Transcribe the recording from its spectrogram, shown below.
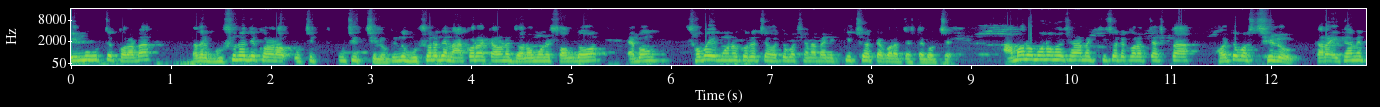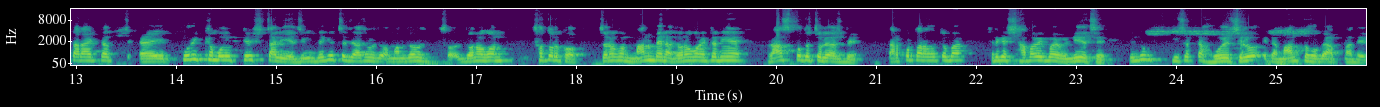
এই মুহূর্তে করাটা, তাদের ঘোষণা দিয়ে করাটা উচিত উচিত ছিল। কিন্তু ঘোষণা দিয়ে না করার কারণে জনমনে সন্দেহ এবং সবাই মনে করেছে হয়তো বা সেনাবাহিনী কিছু একটা করার চেষ্টা করছে। আমারও মনে হয় সেনাবাহিনী কিছু একটা করার চেষ্টা হয়তো বা ছিল, কারণ এখানে তারা একটা পরীক্ষামূলক টেস্ট চালিয়ে যে দেখেছে যে আসলে মানে জনগণ সতর্ক, জনগণ মানবে না, জনগণ এটা নিয়ে রাজপথে চলে আসবে। তারপর তারা হয়তো বা সেটাকে স্বাভাবিকভাবে নিয়েছে। কিন্তু কিছু একটা হয়েছিল, এটা মানতে হবে আপনাদের।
